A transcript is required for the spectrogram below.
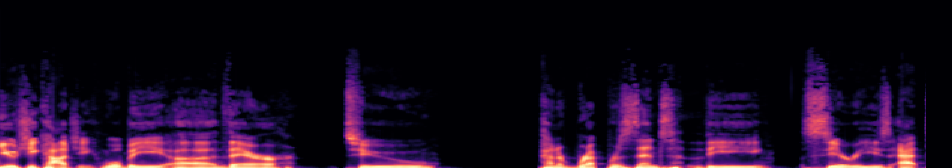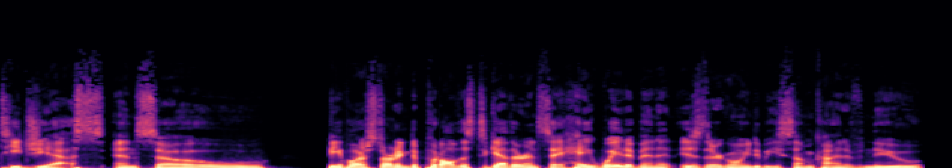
Yuji Kaji will be uh, there to kind of represent the series at TGS, and so people are starting to put all this together and say, "Hey, wait a minute, is there going to be some kind of new?"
